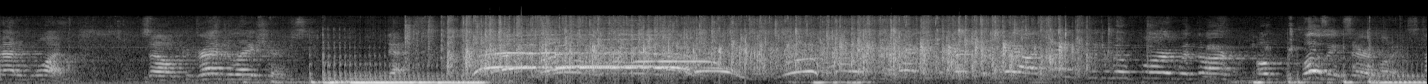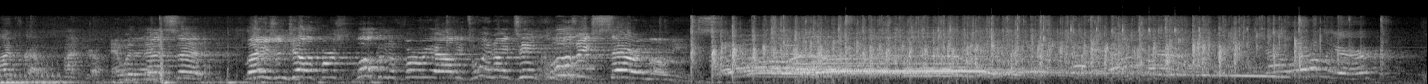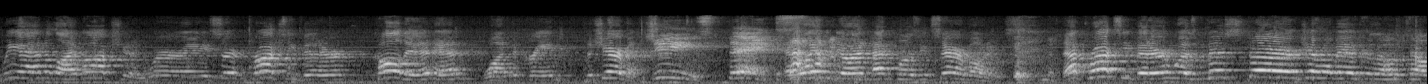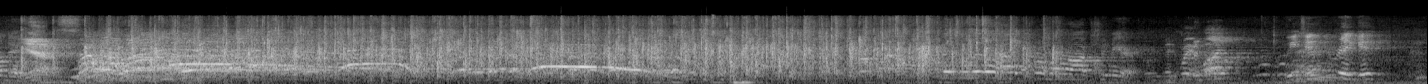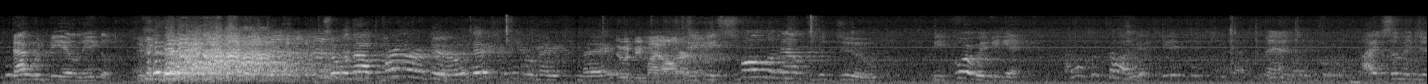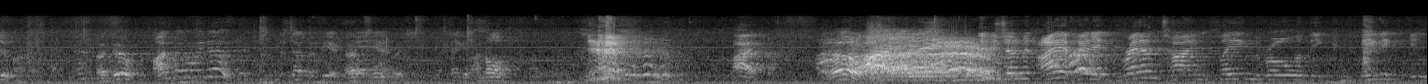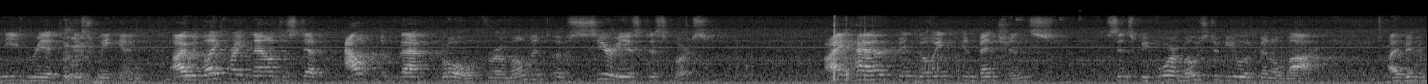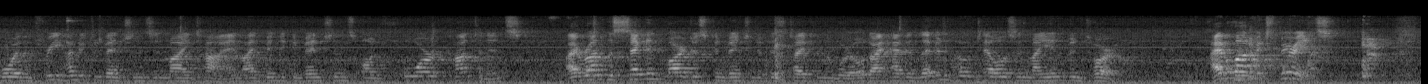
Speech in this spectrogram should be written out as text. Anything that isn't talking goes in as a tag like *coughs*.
hadn't won. So congratulations. And said, ladies and gentlemen, first, welcome to Fur Reality 2019 closing ceremonies. Now, earlier, we had a live auction where a certain proxy bidder called in and won to cream the chairman. Jeez, thanks. and wanted to do it at closing ceremonies. That proxy bidder was Mr. General Manager of the Hotel Nation. Yes. With a little help from our auctioneer. Wait, what? We didn't rig it. That would be illegal. *laughs* So without further ado, Nick, if you may, may. It would be my honor. A, a small amount to do before we begin. Man, I have something to do. Adieu. I'm going to do. Step up here. Absolutely. Thank you. I'm old. *coughs* Hi. Ladies and gentlemen, I have had a grand time playing the role of the comedic inebriate this weekend. I would like right now to step out of that role for a moment of serious discourse. I have been going to conventions since before most of you have been alive. I've been to more than 300 conventions in my time. I've been to conventions on four continents. I run the second largest convention of this type in the world. I have 11 hotels in my inventory. I have a lot of experience.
